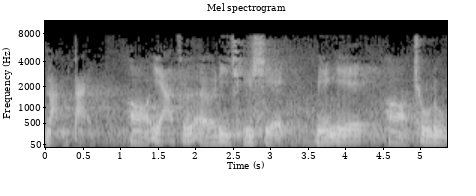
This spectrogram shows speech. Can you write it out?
囊袋。哦，压之而利其血，名曰哦出入。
